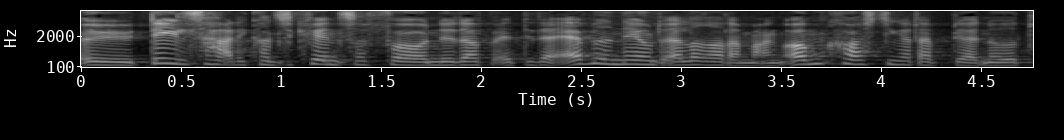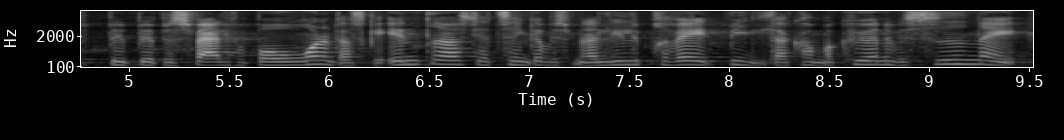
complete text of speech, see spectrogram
øh, dels har det konsekvenser for netop, at det der er blevet nævnt allerede, der er mange omkostninger, der bliver noget bliver besværligt for borgerne, der skal ændres. Jeg tænker, hvis man er en lille privatbil, der kommer kørende ved siden af,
